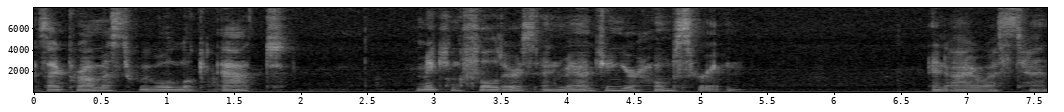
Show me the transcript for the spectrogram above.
as I promised, we will look at making folders and managing your home screen in iOS 10.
